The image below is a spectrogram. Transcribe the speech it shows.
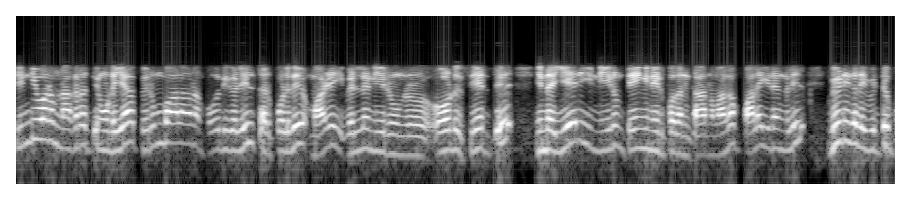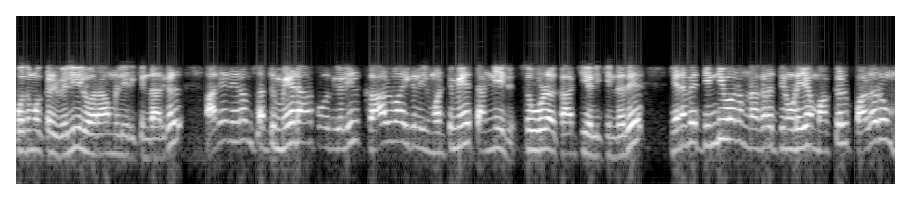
திண்டிவனம் நகரத்தினுடைய பெரும்பாலான பகுதிகளில் தற்பொழுது மழை வெள்ள நீரோடு சேர்த்து இந்த ஏரியின் நீரும் தேங்கி நிற்பதன் காரணமாக பல இடங்களில் வீடுகளை விட்டு பொதுமக்கள் வெளியில் வராமல் இருக்கின்றார்கள். அதே நேரம் சற்று மேடான பகுதிகளில் கால்வாய்களில் மட்டுமே தண்ணீர் சூழ காட்சி அளிக்கின்றது எனவே திண்டிவனம் நகரத்தினுடைய மக்கள் பலரும்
